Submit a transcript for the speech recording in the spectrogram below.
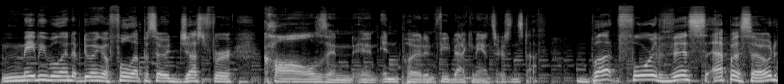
maybe we'll end up doing a full episode just for calls and, and input and feedback and answers and stuff. But for this episode,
